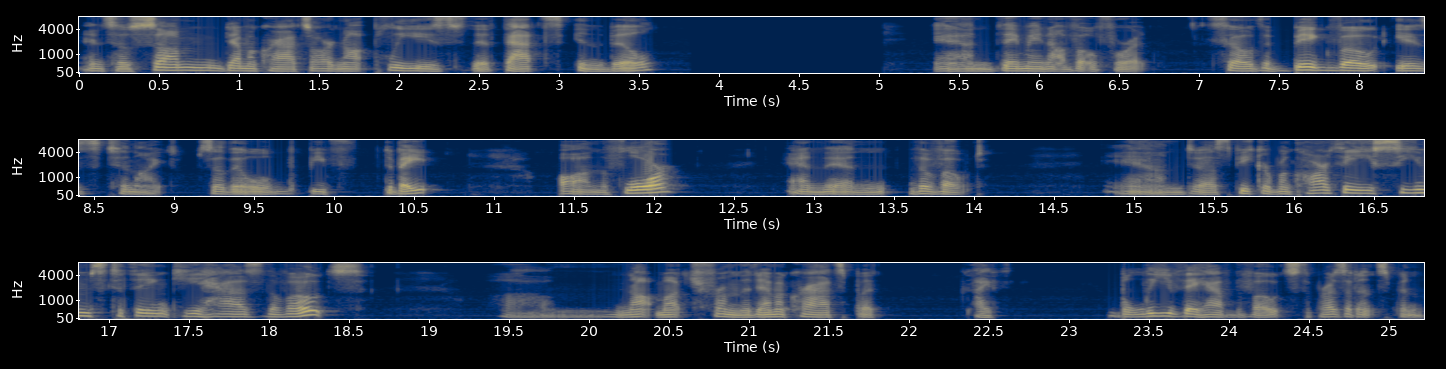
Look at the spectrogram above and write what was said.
And so some Democrats are not pleased that that's in the bill and they may not vote for it. So the big vote is tonight. So there will be debate on the floor and then the vote. And uh, Speaker McCarthy seems to think he has the votes. Um, not much from the Democrats, but I believe they have the votes. The president's been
